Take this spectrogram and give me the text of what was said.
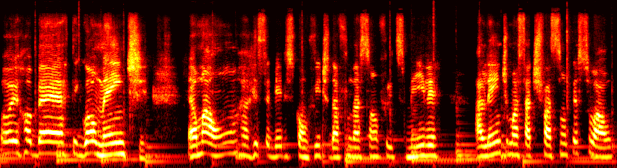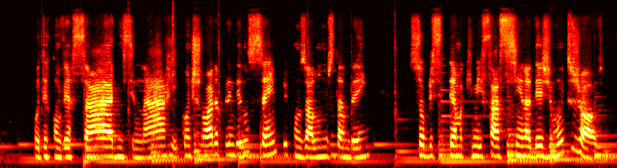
Oi, Roberta, igualmente. É uma honra receber esse convite da Fundação Fritz Miller, além de uma satisfação pessoal poder conversar, ensinar e continuar aprendendo sempre com os alunos também sobre esse tema que me fascina desde muito jovem.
